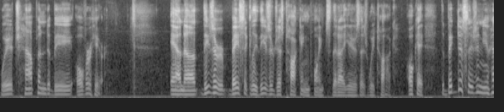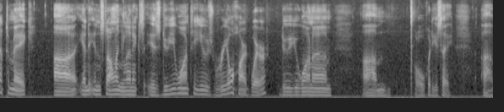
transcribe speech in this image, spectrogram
which happen to be over here. And uh, these are basically, these are just talking points that I use as we talk. Okay, the big decision you have to make uh, in installing Linux is do you want to use real hardware? Do you want to, um, oh, what do you say? Uh,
